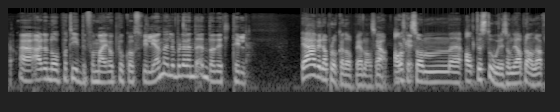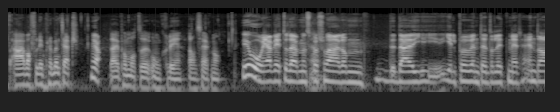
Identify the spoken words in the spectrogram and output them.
Ja. Er det nå på tide for meg å plukke opp spill igjen, eller burde det vente enda litt til? Jeg ville ha plukka det opp igjen. Altså. Ja, okay. alt, som, eh, alt det store som de har planlagt, er i hvert fall implementert. Det er jo på en måte ordentlig lansert nå. Jo, jeg vet jo det, men spørsmålet er om det der hjelper å vente enda litt mer. Enda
